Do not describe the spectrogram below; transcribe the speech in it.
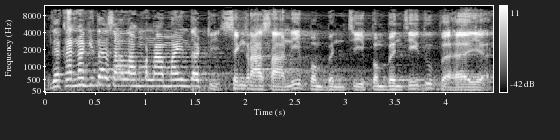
Ya karena kita salah menamain tadi. Sing rasani pembenci, pembenci itu bahaya.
